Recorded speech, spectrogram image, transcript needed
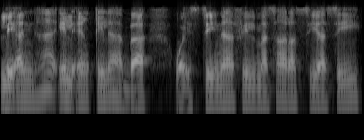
لأنهاء الانقلاب واستئناف المسار السياسي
